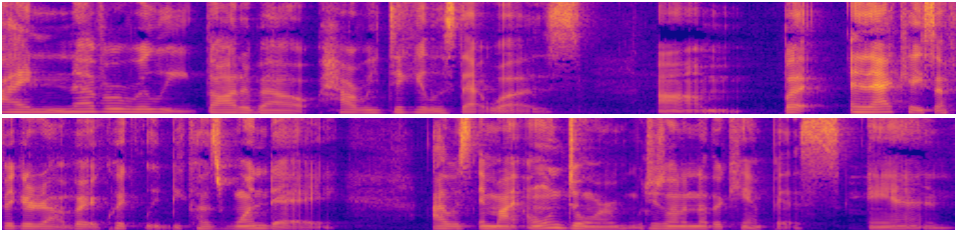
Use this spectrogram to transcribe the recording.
I never really thought about how ridiculous that was. Um, but in that case, I figured it out very quickly because one day I was in my own dorm, which is on another campus, and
